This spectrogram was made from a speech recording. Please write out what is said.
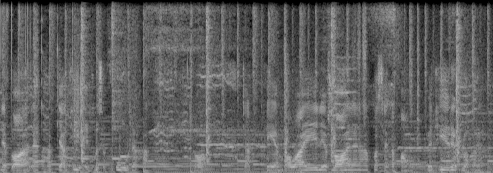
เรียบร้อยแล้วนะครับ อย่างที่เห็นเมื่อสักครู่นะครับ ก็จัดเตรียมเอาไว้เรียบร้อยแล้วนะครับ ก็ใส่กระเป๋าเป็นที่เรียบร้อยนะครับ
